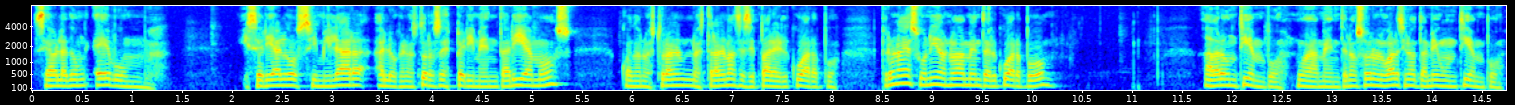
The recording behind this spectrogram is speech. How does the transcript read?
se habla de un ebum, y sería algo similar a lo que nosotros experimentaríamos cuando nuestro, nuestra alma se separa del cuerpo. Pero una vez unidos nuevamente al cuerpo, habrá un tiempo nuevamente, no solo un lugar, sino también un tiempo.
